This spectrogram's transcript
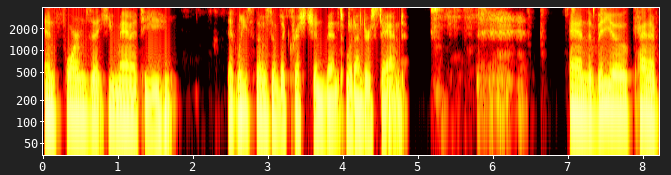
in forms that humanity, at least those of the Christian bent, would understand. And the video kind of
